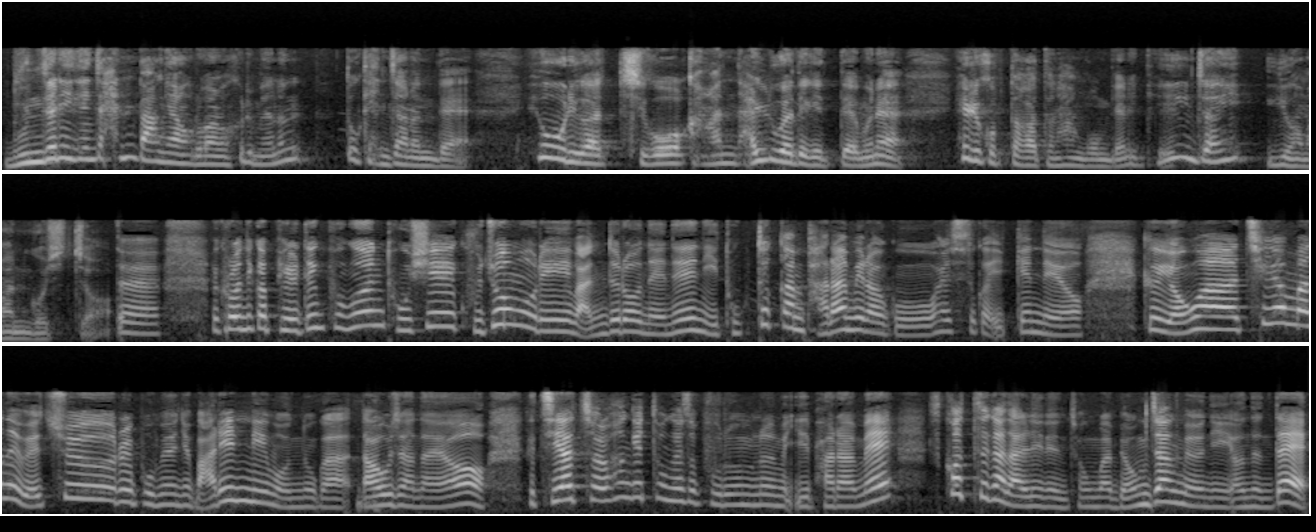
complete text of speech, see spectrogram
문제는 이게 이제 한 방향으로만 흐르면은 또 괜찮은데 효리가 치고 강한 난류가 되기 때문에 헬리콥터 같은 항공기는 굉장히 위험한 것이죠. 네. 그러니까 빌딩풍은 도시의 구조물이 만들어내는 이 독특한 바람이라고 할 수가 있겠네요. 그 영화 7년 만에 외출을 보면요. 마린님 원노가 나오잖아요. 그 지하철 환기통에서 부르는 이 바람에 스커트가 날리는 정말 명장면이었는데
